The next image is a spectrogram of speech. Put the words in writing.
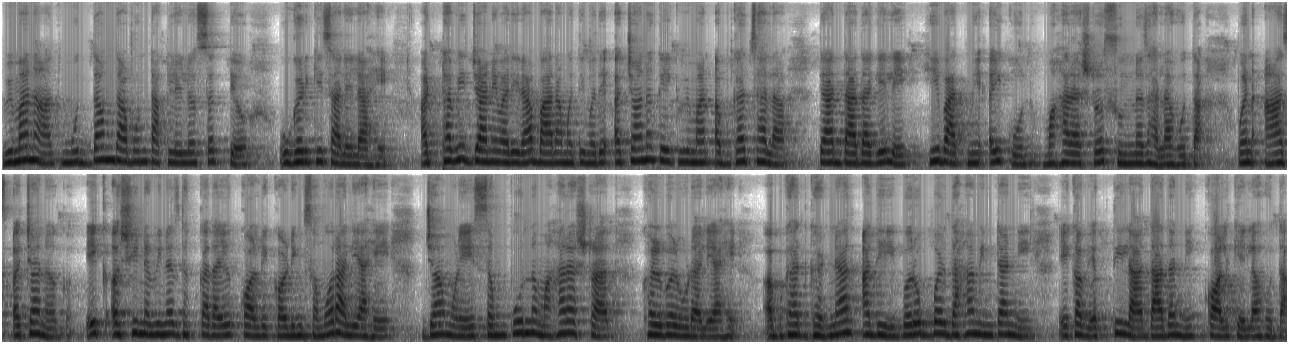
विमानात मुद्दाम दाबून टाकलेलं सत्य उघडकीस आलेलं आहे. अठ्ठावीस जानेवारीला बारामतीमध्ये अचानक एक विमान अपघात झाला. त्यात दादा गेले. ही बातमी ऐकून महाराष्ट्र सुन्न झाला होता. पण आज अचानक एक अशी नवीनच धक्कादायक कॉल रेकॉर्डिंग समोर आली आहे ज्यामुळे संपूर्ण महाराष्ट्रात खळबळ उडाली आहे. अपघात घडण्याआधी बरोबर दहा मिनिटांनी एका व्यक्तीला दादांनी कॉल केला होता.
